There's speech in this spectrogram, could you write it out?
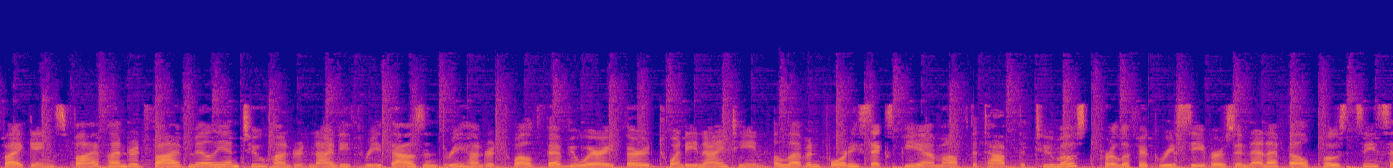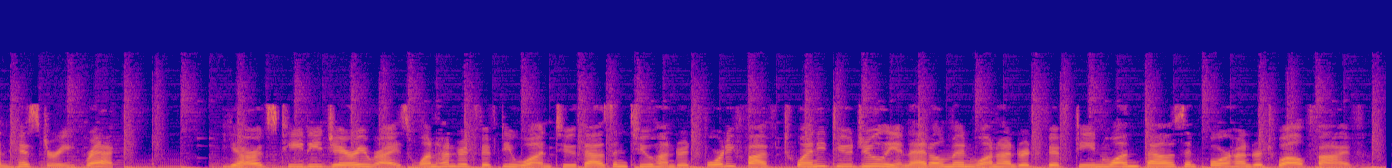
Vikings 505,293,312 February 3, 2019, 11:46 p.m. off the top the two most prolific receivers in NFL postseason history, rec. Yards TD Jerry Rice 151 2245 22 Julian Edelman 115 1412 5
